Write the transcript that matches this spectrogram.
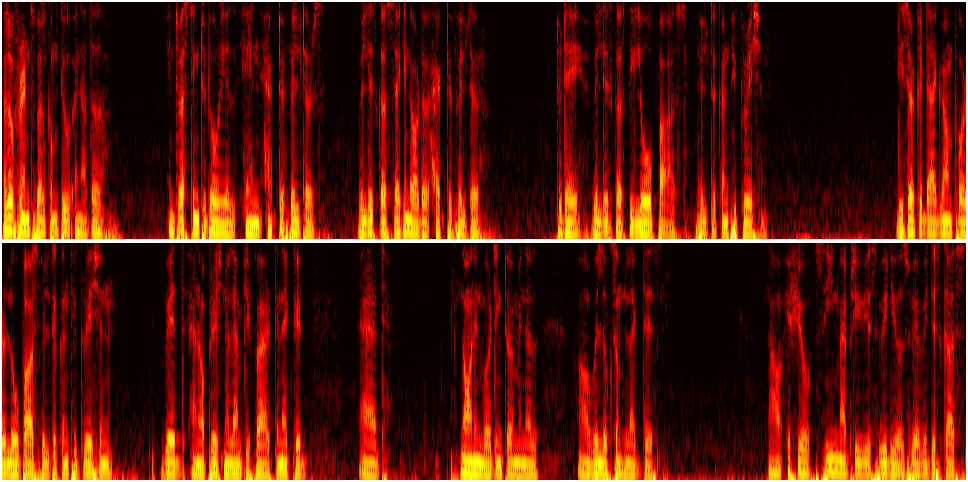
Hello friends, welcome to another interesting tutorial in active filters. We'll discuss second order active filter. Today we'll discuss the low pass filter configuration. The circuit diagram for a low pass filter configuration with an operational amplifier connected at non-inverting terminal uh, will look something like this. Now if you've seen my previous videos where we discuss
